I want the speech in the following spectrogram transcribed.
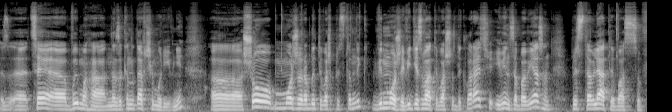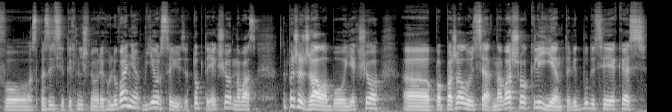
е, це е, вимога на законодавчому рівні. Е, що може робити ваш представник? Він може відізвати вашу декларацію і він зобов'язан представляти вас в, з позиції технічного регулювання в Євросоюзі. Тобто, якщо на вас напишуть жалобу, якщо е, пожалуються на вашого клієнта, відбудеться якась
